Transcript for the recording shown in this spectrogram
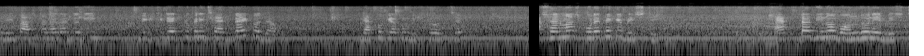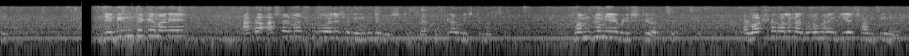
যদি পাঁচটা নাগাদ যদি বৃষ্টিটা একটুখানি ছ্যাঁক দেয় তো যাব। দেখো কীরকম বৃষ্টি হচ্ছে। আষাঢ় মাস পরে থেকে বৃষ্টি। একটা দিনও বন্ধ নেই বৃষ্টি। যেদিন থেকে মানে আঁকা আষাঢ় মাস শুরু হয়েছে, সেদিন থেকে বৃষ্টি। দেখো কীরকম বৃষ্টি হচ্ছে। ঝমঝমিয়ে বৃষ্টি হচ্ছে। আর বর্ষাকালে না কোনোখানে গিয়ে শান্তি নেই।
